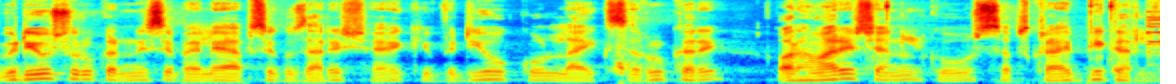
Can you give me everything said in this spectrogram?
वीडियो शुरू करने से पहले आपसे गुजारिश है कि वीडियो को लाइक ज़रूर करें और हमारे चैनल को सब्सक्राइब भी कर लें।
